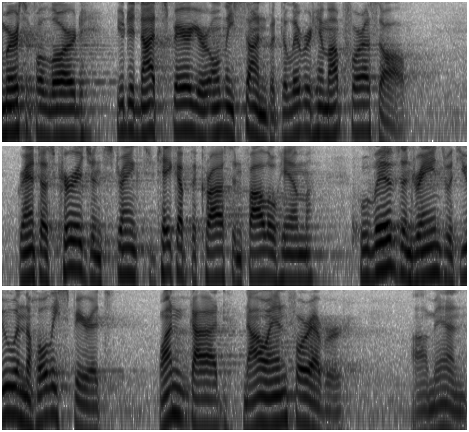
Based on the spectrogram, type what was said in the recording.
Merciful Lord, you did not spare your only Son, but delivered him up for us all. Grant us courage and strength to take up the cross and follow him, who lives and reigns with you in the Holy Spirit, one God, now and forever. Amen.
